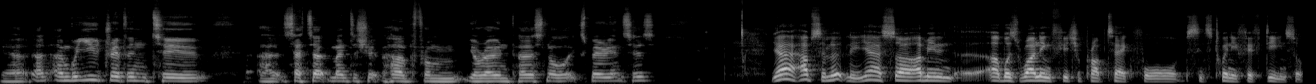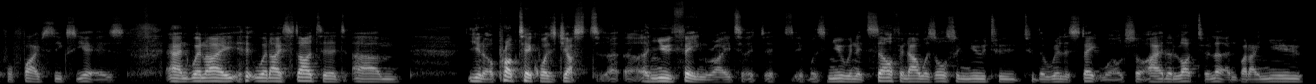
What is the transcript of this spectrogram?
Yeah, and, and were you driven to uh, set up Mentorship Hub from your own personal experiences? Yeah, absolutely. Yeah. So, I mean, uh, I was running Future Prop Tech for since 2015, so for five, six years. And when I when I started, um, you know, prop tech was just a, a new thing, right? It, it, it was new in itself, and I was also new to to the real estate world, so I had a lot to learn. But I knew,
